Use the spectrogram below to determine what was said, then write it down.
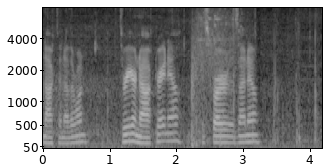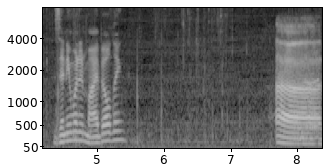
Knocked another one. Three are knocked right now, as far as I know. Is anyone in my building? Uh,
